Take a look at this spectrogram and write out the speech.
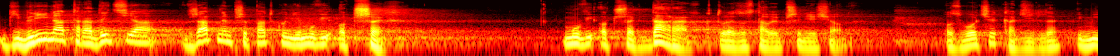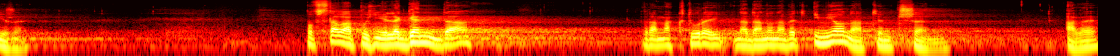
Biblijna tradycja w żadnym przypadku nie mówi o trzech. Mówi o trzech darach, które zostały przyniesione: o złocie, kadzidle i mirze. Powstała później legenda, w ramach której nadano nawet imiona tym trzem, ale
